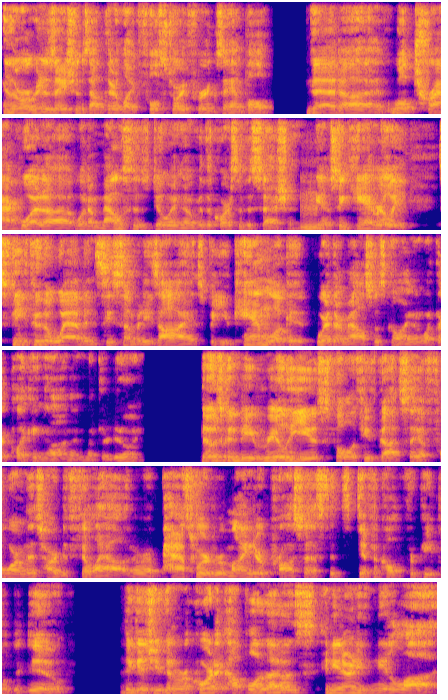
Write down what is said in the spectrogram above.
and there are organizations out there like Fullstory, for example, that uh, will track what a, what a mouse is doing over the course of a session. Mm. You know, so you can't really sneak through the web and see somebody's eyes, but you can look at where their mouse is going and what they're clicking on and what they're doing. Those can be really useful if you've got, say, a form that's hard to fill out or a password reminder process that's difficult for people to do because you can record a couple of those and you don't even need a lot.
